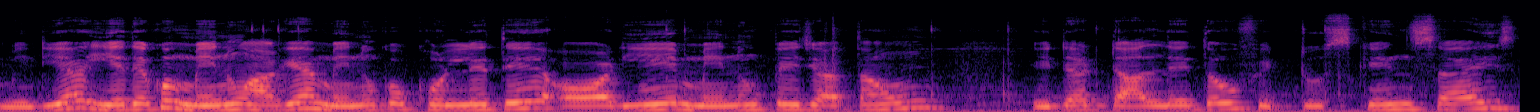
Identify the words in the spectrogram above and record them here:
मीडिया ये देखो मेनू आ गया। मेनू को खोल लेते और ये मेनू पे जाता हूँ। इधर डाल देता हूँ फिट टू स्क्रीन साइज़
